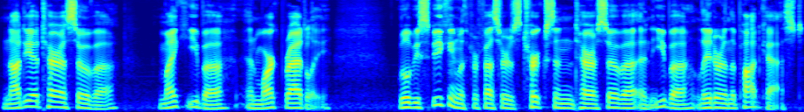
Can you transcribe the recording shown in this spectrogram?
Nadia Tarasova, Mike Iba, and Mark Bradley. We'll be speaking with Professors Turkson, Tarasova, and Iba later in the podcast.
